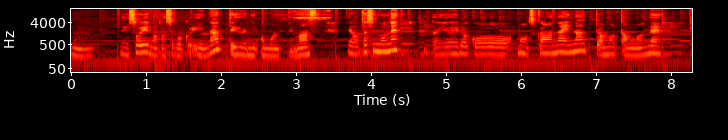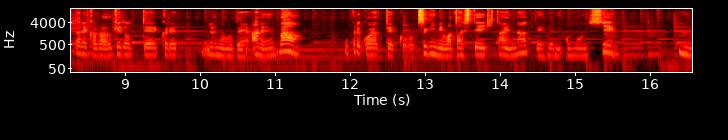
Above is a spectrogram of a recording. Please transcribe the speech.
うん、でそういうのがすごくいいなっていうふうに思ってます。で私もねなんかいろいろこうもう使わないなって思ったもので誰かが受け取ってくれるのであればやっぱりこうやってこう次に渡していきたいなっていうふうに思うし、うん、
